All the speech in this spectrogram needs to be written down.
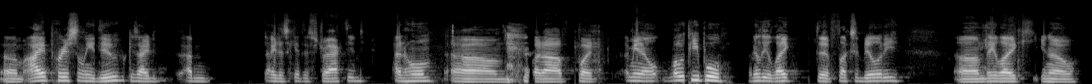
Um, I personally do because I I'm I just get distracted at home. Um, but uh, but I mean, most people really like the flexibility. Um, they like you know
